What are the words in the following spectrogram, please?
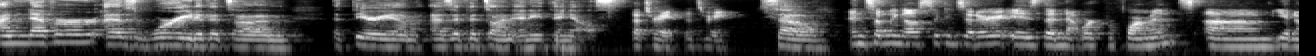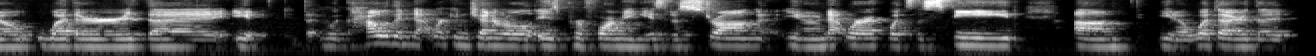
I'm never as worried if it's on Ethereum as if it's on anything else. that's right. That's right. So And something else to consider is the network performance. Um, you know, whether the it, how the network in general is performing. Is it a strong, you know, network? What's the speed? Um, you know, what are the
